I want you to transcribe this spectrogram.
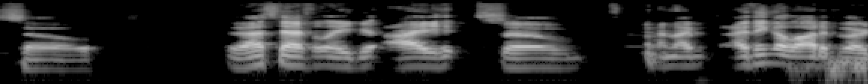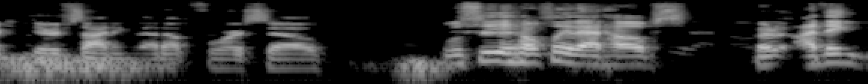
So that's definitely. I so and I I think a lot of people are they're signing that up for. So we'll see. Hopefully that helps. But I think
